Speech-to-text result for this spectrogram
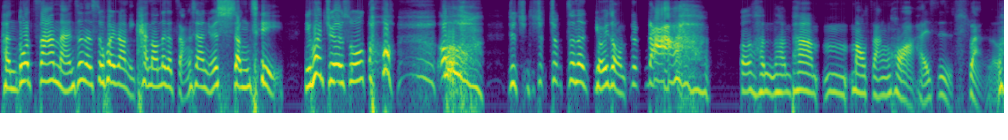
很多渣男真的是会让你看到那个长相，你会生气，你会觉得说，哦，哦，就就就就真的有一种就啊。呃，很很怕，嗯，骂脏话还是算了，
